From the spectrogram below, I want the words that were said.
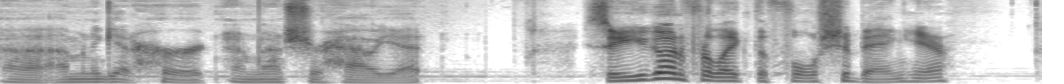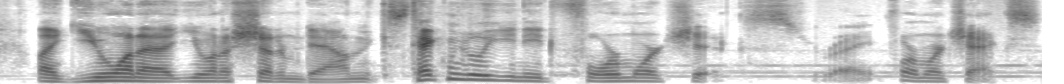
Uh, I'm going to get hurt. I'm not sure how yet. So you're going for like the full shebang here. Like you wanna you wanna shut him down because technically you need four more checks, right? Four more checks.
